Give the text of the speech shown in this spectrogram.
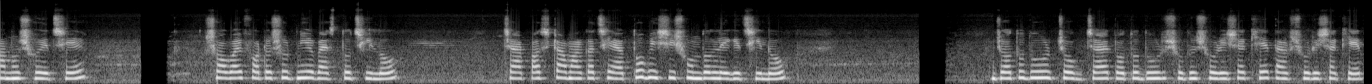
মানুষ হয়েছে। সবাই ফটোশ্যুট নিয়ে ব্যস্ত ছিল। চারপাশটা আমার কাছে এত বেশি সুন্দর লেগেছিল। যত দূর চোখ যায়, তত দূর শুধু সরিষা ক্ষেত আর সরিষা ক্ষেত।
